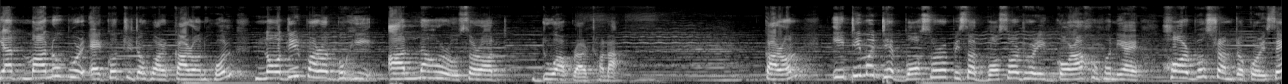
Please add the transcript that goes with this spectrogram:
ইয়াত মানুহবোৰ একত্ৰিত হোৱাৰ কাৰণ হ'ল নদীৰ পাৰত বহি আল্লাহৰ ওচৰত দোৱা প্ৰাৰ্থনা। কাৰণ ইতিমধ্যে বছৰৰ পিছত বছৰ ধৰি গৰাখহনীয়াই সৰ্বশ্ৰান্ত কৰিছে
